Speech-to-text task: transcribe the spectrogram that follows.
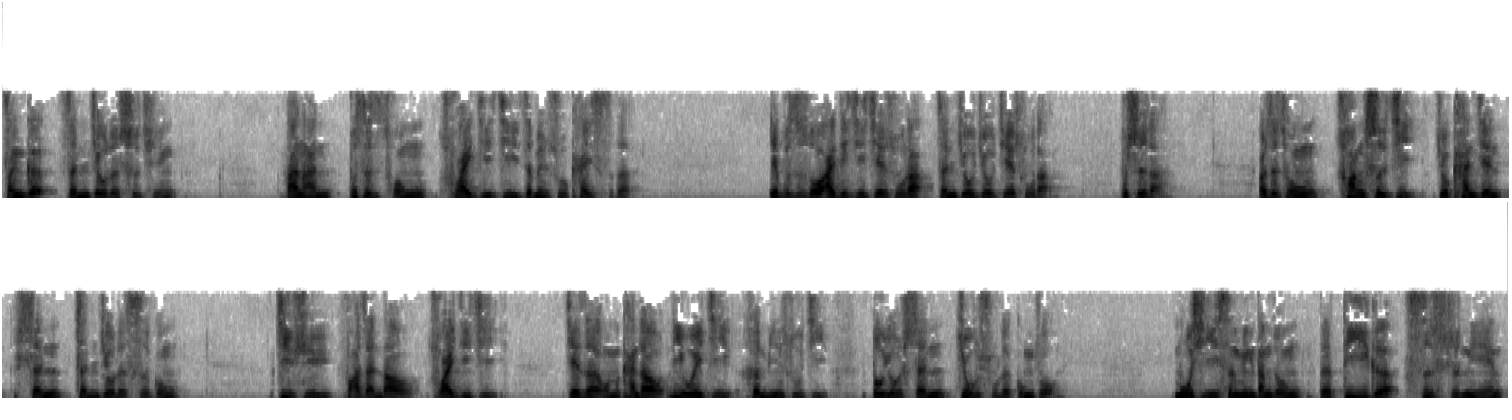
整个拯救的事情，当然不是从出埃及记这本书开始的，也不是说埃及记结束了，拯救就结束了，不是的，而是从创世纪就看见神拯救的事工，继续发展到出埃及记。接着，我们看到立位记和民数记都有神救赎的工作。摩西生命当中的第一个四十年，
